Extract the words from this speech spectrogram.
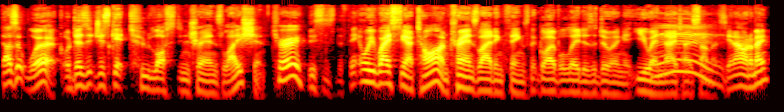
Does it work, or does it just get too lost in translation? True. This is the thing. Are we wasting our time translating things that global leaders are doing at UN NATO Mm. summits? You know what I mean?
